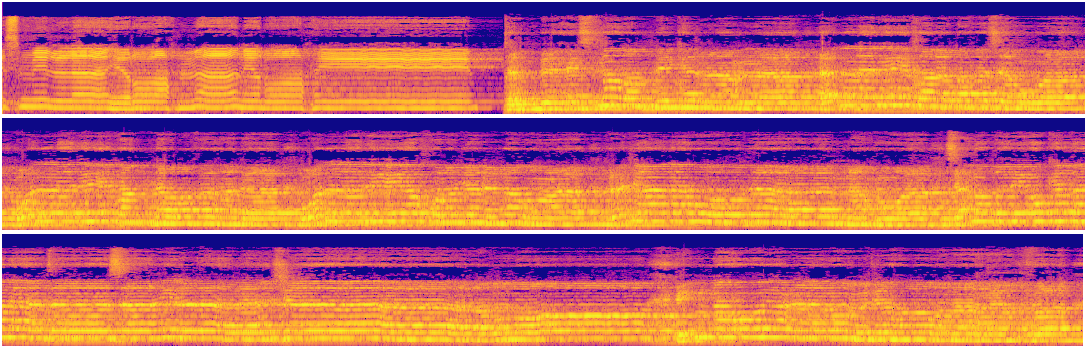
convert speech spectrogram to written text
بسم الله الرحمن الرحيم. سبح اسم ربك الأعلى الذي خلق فسوى والذي قدر فهدى والذي أخرج المرعى فجعله غثاء نحوا سنقرئك فلا تنسى إلا ما شاء الله. إنه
